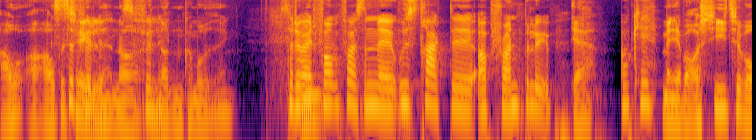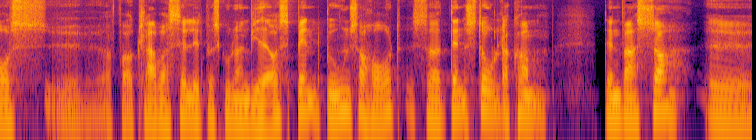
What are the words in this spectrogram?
af, at afbetale, når, når den kom ud. Ikke? Så det var Men, et form for sådan uh, udstrakt uh, upfront beløb? Ja. Okay. Men jeg vil også sige til vores, øh, for at klappe os selv lidt på skulderen, vi havde også spændt buen så hårdt, så den stol, der kom, den var så øh,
